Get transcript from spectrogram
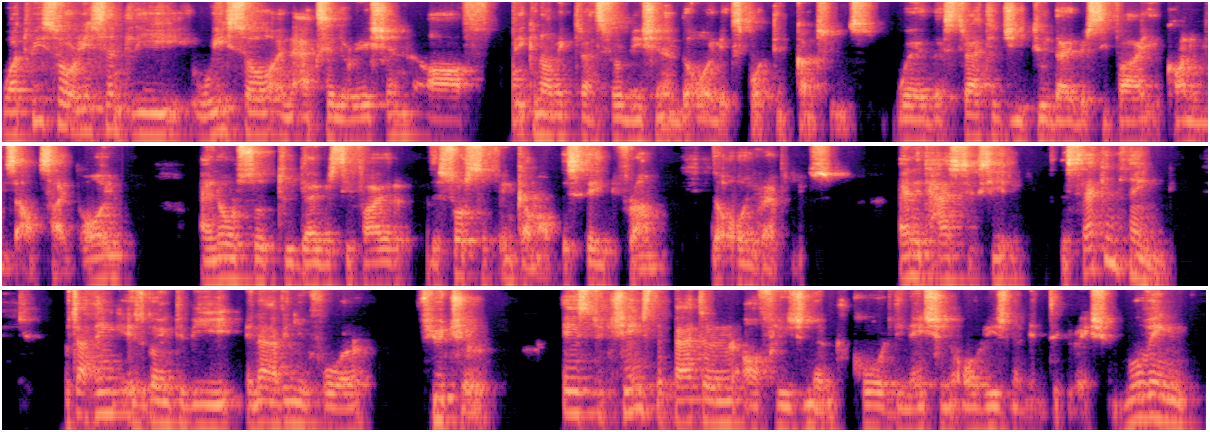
What we saw recently, we saw an acceleration of economic transformation in the oil exporting countries, where the strategy to diversify economies outside oil and also to diversify the source of income of the state from the oil revenues. And it has succeeded. The second thing, which I think is going to be an avenue for future, is to change the pattern of regional coordination or regional integration, moving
